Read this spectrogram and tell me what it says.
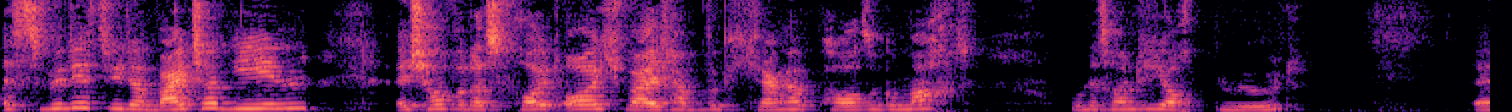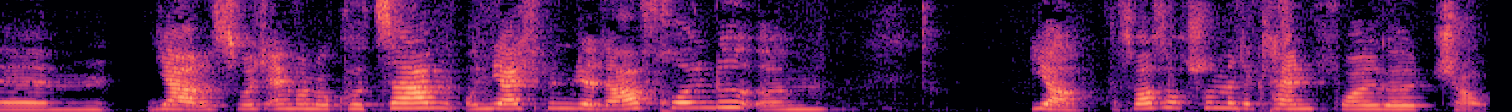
es wird jetzt wieder weitergehen. Ich hoffe, das freut euch, weil ich habe wirklich lange Pause gemacht. Und es war natürlich auch blöd. Ähm, ja, das wollte ich einfach nur kurz sagen. Und ja, ich bin wieder da, Freunde. Ähm, ja, das war's auch schon mit der kleinen Folge. Ciao.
